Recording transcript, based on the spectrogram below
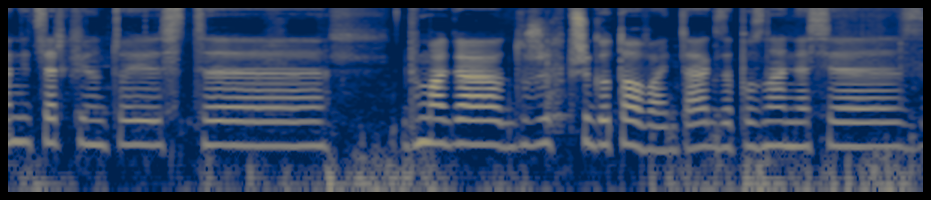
Projektowanie cerkwi no to jest, e, wymaga dużych przygotowań, tak? zapoznania się z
